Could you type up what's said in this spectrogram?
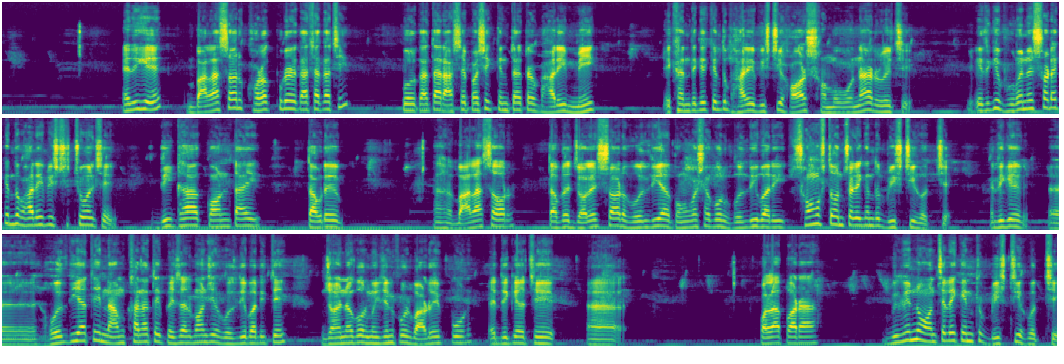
এদিকে বালাসর খড়গপুরের কাছাকাছি, কলকাতার আশেপাশে কিন্তু একটা ভারী মেঘ। এখান থেকে কিন্তু ভারী বৃষ্টি হওয়ার সম্ভাবনা রয়েছে। এদিকে ভুবনেশ্বরে কিন্তু ভারী বৃষ্টি চলছে। দীঘা, কন্টাই তারপরে বালাসর, তারপরে জলেশ্বর, হলদিয়া গঙ্গাসাগর হলদিবাড়ি, সমস্ত অঞ্চলে কিন্তু বৃষ্টি হচ্ছে। এদিকে হলদিয়াতে, নামখানাতে, পেশারগঞ্জে, হলদিবাড়িতে, জয়নগর মেদিনীপুর বারুইপুর, এদিকে হচ্ছে কলাপাড়া, বিভিন্ন অঞ্চলে কিন্তু বৃষ্টি হচ্ছে।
